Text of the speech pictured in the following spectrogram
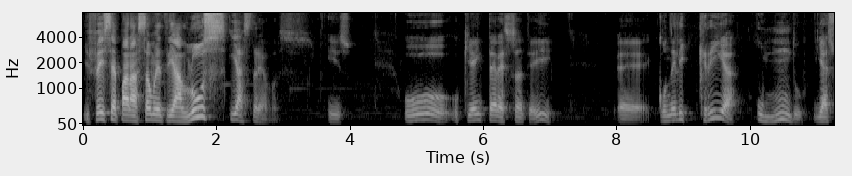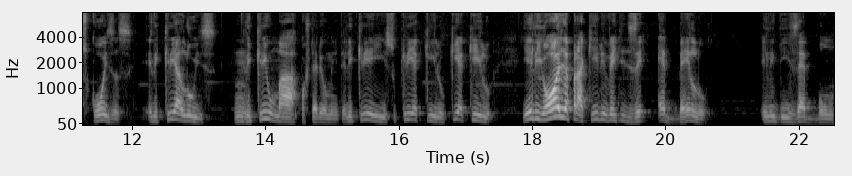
e fez separação entre a luz e as trevas. Isso. O, o que é interessante aí, é, quando ele cria o mundo e as coisas, ele cria a luz, hum. ele cria o mar posteriormente, ele cria isso, cria aquilo, cria aquilo, E ele olha para aquilo em vez de dizer é belo, ele diz é bom.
